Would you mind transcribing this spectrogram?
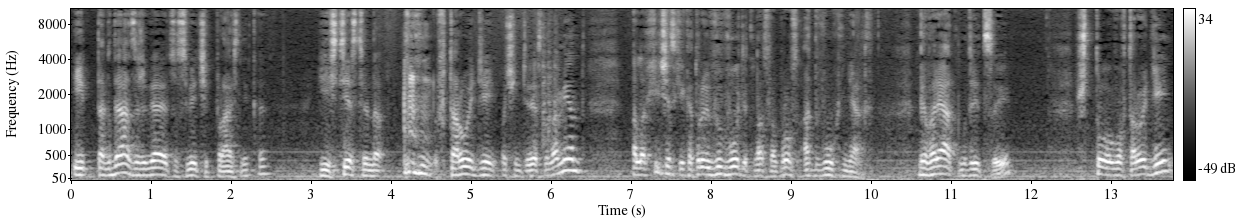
И тогда зажигаются свечи праздника. Естественно, второй день, очень интересный момент, аллахический, который выводит у нас вопрос о двух днях. Говорят мудрецы, что во второй день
